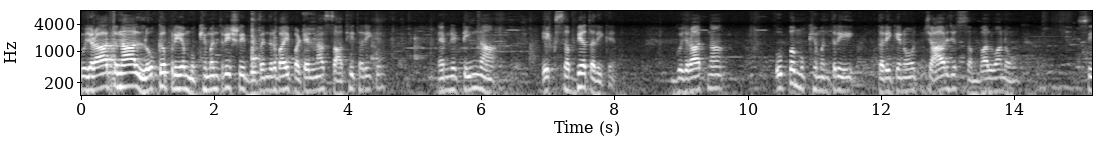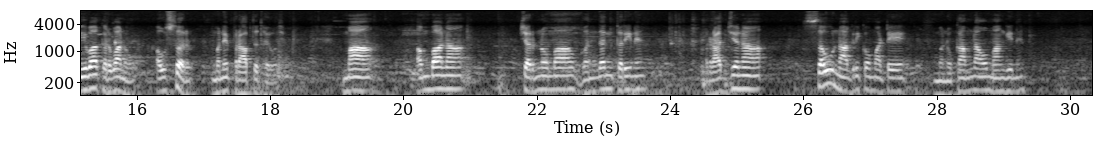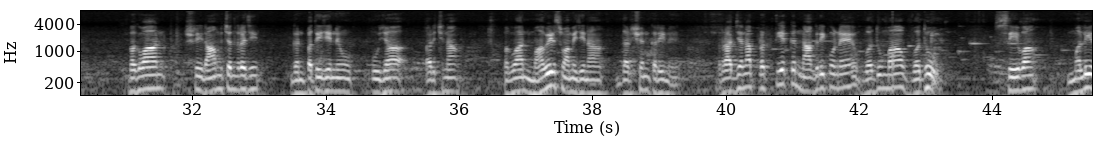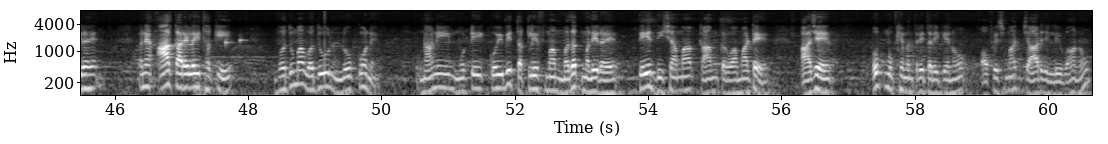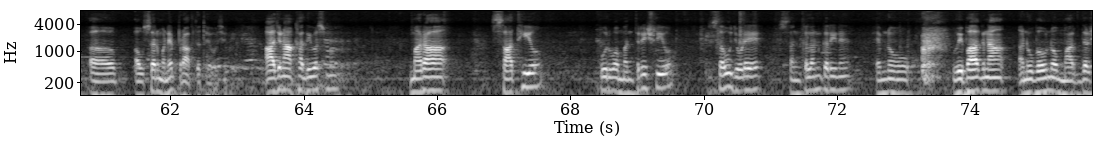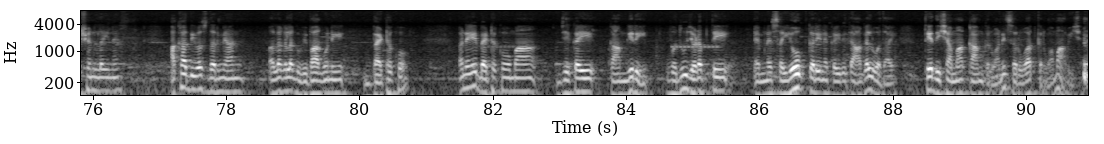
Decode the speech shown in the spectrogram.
ગુજરાતના લોકપ્રિય મુખ્યમંત્રી શ્રી ભૂપેન્દ્રભાઈ પટેલના સાથી તરીકે, એમની ટીમના એક સભ્ય તરીકે, ગુજરાતના ઉપમુખ્યમંત્રી તરીકેનો ચાર્જ સંભાળવાનો, સેવા કરવાનો અવસર મને પ્રાપ્ત થયો છે. માં અંબાના ચરણોમાં વંદન કરીને રાજ્યના સૌ નાગરિકો માટે મનોકામનાઓ માંગીને ભગવાન શ્રી રામચંદ્રજી, ગણપતિજીનું પૂજા, અર્ચના, ભગવાન મહાવીર સ્વામીજીના દર્શન કરીને રાજ્યના પ્રત્યેક નાગરિકોને વધુમાં વધુ સેવા મળી રહે અને આ કાર્યાલય થકી વધુમાં વધુ લોકોને નાની મોટી કોઈ બી તકલીફમાં મદદ મળી રહે તે દિશામાં કામ કરવા માટે આજે ઉપમુખ્યમંત્રી તરીકેનો ઓફિસમાં ચાર્જ લેવાનો અવસર મને પ્રાપ્ત થયો છે. આજના આખા દિવસમાં મારા સાથીઓ, પૂર્વ મંત્રીશ્રીઓ સૌ જોડે સંકલન કરીને, એમનો વિભાગના અનુભવનો માર્ગદર્શન લઈને, આખા દિવસ દરમિયાન અલગ અલગ વિભાગોની બેઠકો અને એ બેઠકોમાં જે કંઈ કામગીરી વધુ ઝડપથી એમને સહયોગ કરીને કઈ રીતે આગળ વધાય તે દિશામાં કામ કરવાની શરૂઆત કરવામાં આવી છે.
